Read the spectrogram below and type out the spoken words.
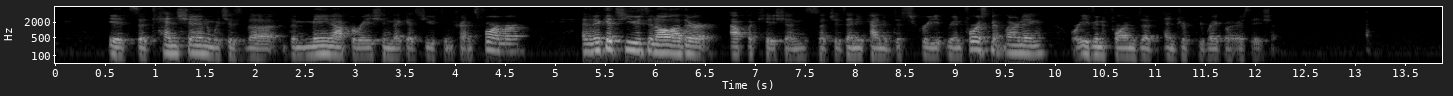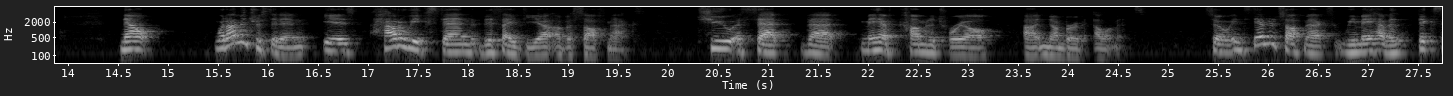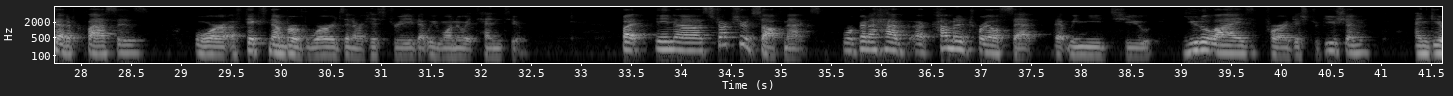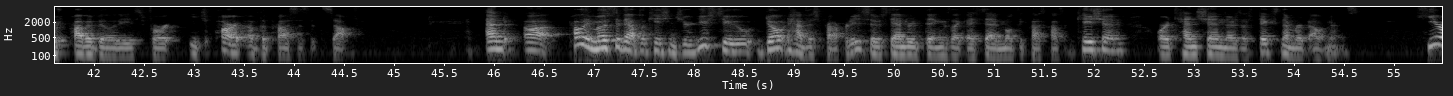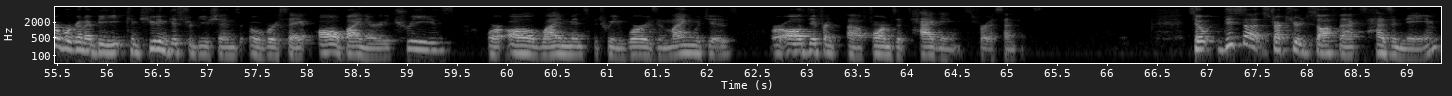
It's attention, which is the, the main operation that gets used in Transformer. And then it gets used in all other applications, such as any kind of discrete reinforcement learning or even forms of entropy regularization. Now, what I'm interested in is how do we extend this idea of a softmax to a set that may have combinatorial uh, number of elements. So in standard softmax, we may have a fixed set of classes or a fixed number of words in our history that we want to attend to. But in a structured softmax, we're going to have a combinatorial set that we need to utilize for our distribution and give probabilities for each part of the process itself. And uh, probably most of the applications you're used to don't have this property. So standard things, like I said, multi-class classification or attention, there's a fixed number of elements. Here, we're going to be computing distributions over, say, all binary trees or all alignments between words and languages or all different uh, forms of taggings for a sentence. So this uh, structured softmax has a name.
